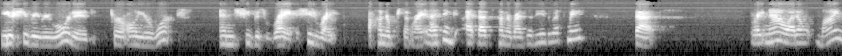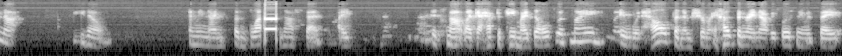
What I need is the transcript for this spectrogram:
You should be rewarded for all your work." And she was right. She's right. 100% right. And I think that's kind of resonated with me that right now I don't mind not, you know, I mean, I've been blessed enough that I, it's not like I have to pay my bills with my, it would help. And I'm sure my husband right now, if he's listening, would say,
